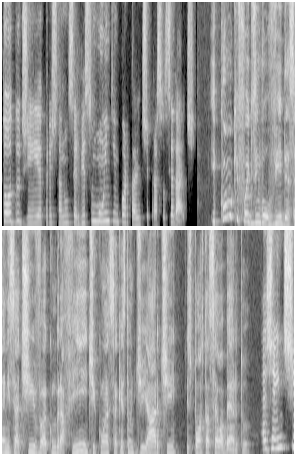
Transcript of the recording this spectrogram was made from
todo dia prestando um serviço muito importante para a sociedade. E como que foi desenvolvida essa iniciativa com grafite, com essa questão de arte exposta a céu aberto? A gente,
